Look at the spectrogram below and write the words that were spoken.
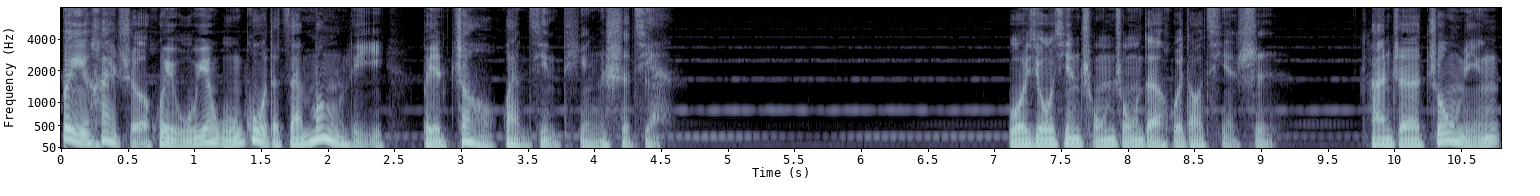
被害者会无缘无故的在梦里被召唤进停尸间。我忧心忡忡的回到寝室，看着周明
